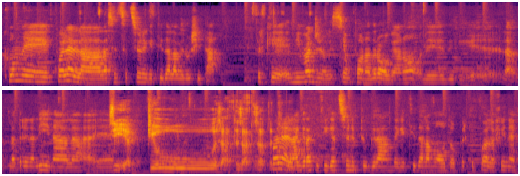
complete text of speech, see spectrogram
come, qual è la, la sensazione che ti dà la velocità? Perché mi immagino che sia un po' una droga, no? Di- di- eh, la- l'adrenalina. la- eh. Sì, è più esatto, esatto, esatto. Qual è più- la gratificazione più grande che ti dà la moto? Perché poi alla fine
